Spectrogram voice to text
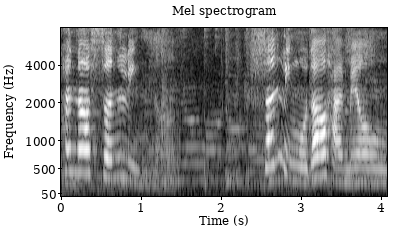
看到森林了，森林我倒还没有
